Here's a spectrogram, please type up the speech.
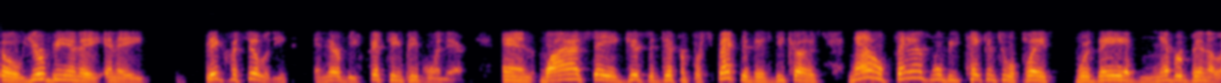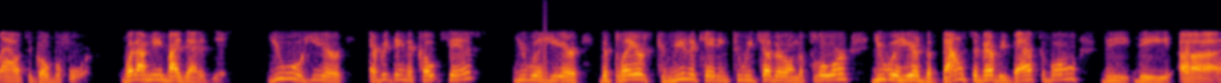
So you're being a in a big facility and there'd be 15 people in there. And why I say it gives a different perspective is because now fans will be taken to a place where they have never been allowed to go before. What I mean by that is this you will hear everything the coach says. You will hear the players communicating to each other on the floor. You will hear the bounce of every basketball, the the uh,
